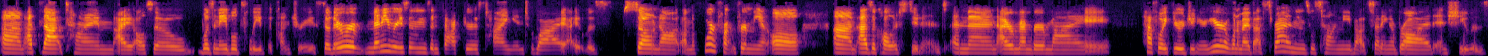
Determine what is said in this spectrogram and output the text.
um, at that time, I also wasn't able to leave the country. So there were many reasons and factors tying into why it was so not on the forefront for me at all um, as a college student. And then I remember my halfway through junior year, one of my best friends was telling me about studying abroad, and she was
